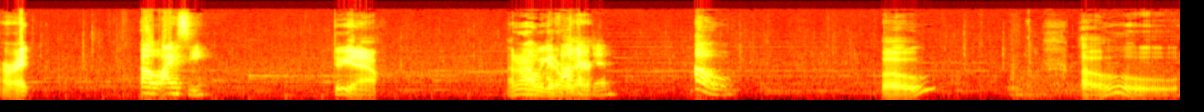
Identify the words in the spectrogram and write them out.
All right. Oh, I see. Do you now? I don't know how oh, we get I over there. I did. Oh, Whoa. Oh.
